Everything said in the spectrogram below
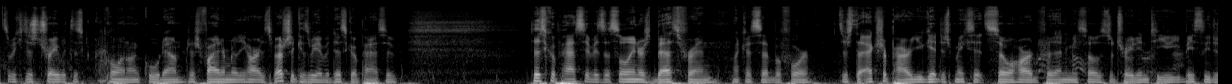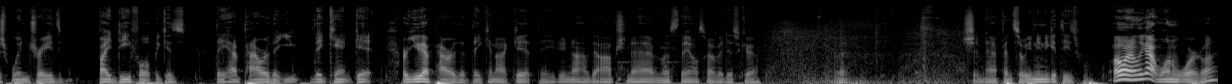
So we can just trade with this Colin on cooldown. Just fight him really hard, especially because we have a disco passive. Disco passive is a soul best friend, like I said before. Just the extra power you get just makes it so hard for the enemy souls to trade into you. You basically just win trades by default because they have power that you they can't get, or you have power that they cannot get. They do not have the option to have unless they also have a disco. But shouldn't happen. So we need to get these. Oh, I only got one ward. What?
